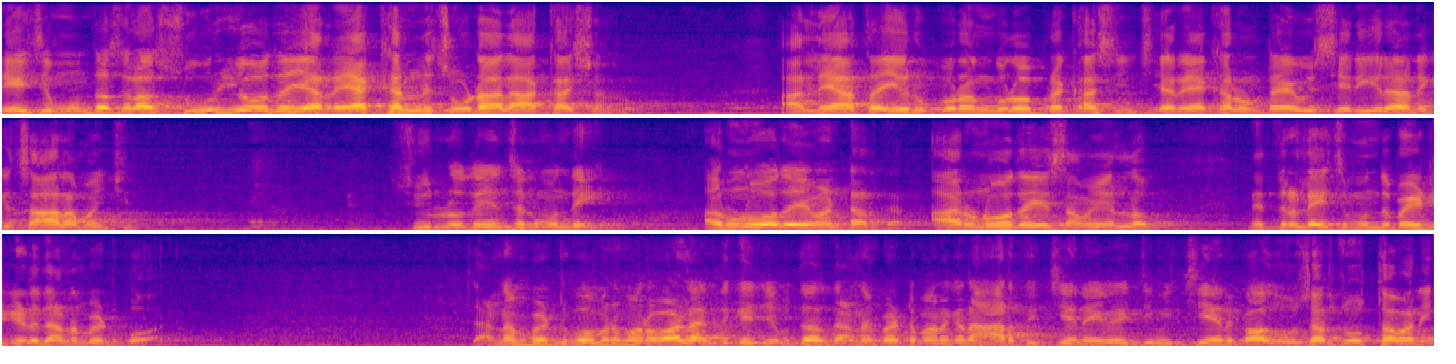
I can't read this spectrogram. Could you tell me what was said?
లేచి ముందు అసలు ఆ సూర్యోదయ రేఖల్ని చూడాలి ఆకాశంలో. ఆ లేత ఎరుపు రంగులో ప్రకాశించే రేఖలు ఉంటాయి అవి శరీరానికి చాలా మంచిది సూర్యుడు ఉదయించకముందే అరుణోదయం అంటారు దాన్ని. అరుణోదయ సమయంలో నిద్ర లేచి ముందు బయటికి వెళ్ళి దండం పెట్టుకోవాలి. దండం పెట్టుకోమని మన వాళ్ళు అందుకే చెబుతారు దండం పెట్టమనగానే ఆరతి ఇచ్చే నైవేద్యం ఇచ్చే అని కాదు ఒకసారి చూస్తామని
